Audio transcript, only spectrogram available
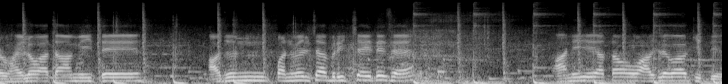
तर भाईलो आता आम्ही इथे अजून पनवेलच्या ब्रिजच्या इथेच आहे. आणि आता वाजले बघा किती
